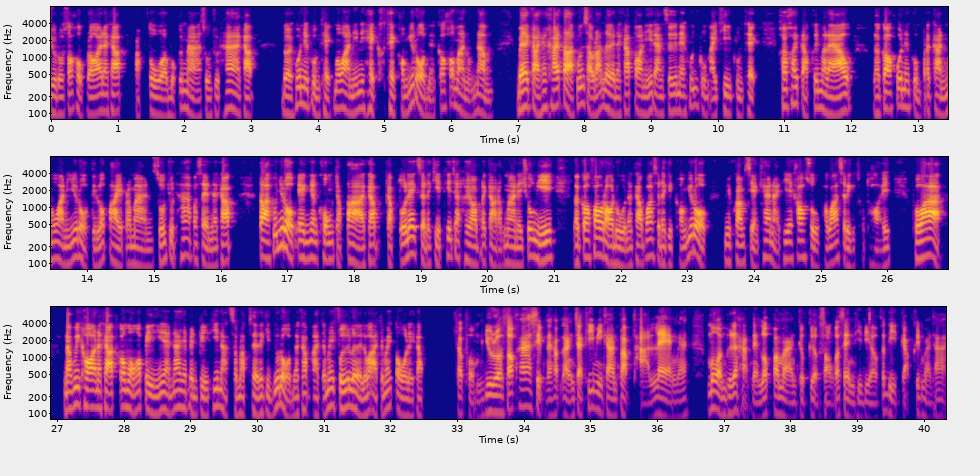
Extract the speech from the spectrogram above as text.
Euro Stoxx 600 นะครับ ปรับตัวบวกขึ้นมา 0.5 ครับ โดยหุ้นในกลุ่ม tech เมื่อวานนี้นี่ tech ของยุโรปเนี่ยก็เข้ามาหนุนนำบรรยากาศคล้ายๆ ตลาดหุ้นสหรัฐเลยนะครับ ตอนนี้แรงซื้อในหุ้นกลุ่มไอทีกลุ่ม tech ค่อยๆ กลับขึ้นมาแล้ว แล้วก็หุ้นในกลุ่มประกันเมื่อวานนี้ยุโรปติดลบไปประมาณ 0.5%นะครับตลาดหุ้นยุโรปเองยังคงจับตาครับกับตัวเลขเศรษฐกิจที่จะทยอยประกาศออกมาในช่วงนี้ แล้วก็เฝ้ารอดูนะครับว่าเศรษฐกิจของยุโรปมีความเสี่ยงแค่ไหนที่จะเข้าสู่ภาวะเศรษฐกิจถดถอย เพราะว่านักวิเคราะห์นะครับก็มองว่าปีนี้เนี่ยน่าจะเป็นปีที่หนักสำหรับเศรษฐกิจยุโรปนะครับอาจจะไม่ฟื้นเลยหรือว่าอาจจะไม่โตเลยครับ ครับผมยูโรซ็อกห้าสิบนะครับ หลังจากที่มีการปรับฐานแรงนะ เมื่อวันพฤหัสเนี่ยลบประมาณเกือบเกือบสองเปอร์เซ็นทีเดียวก็ดีดกลับขึ้นมาได้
